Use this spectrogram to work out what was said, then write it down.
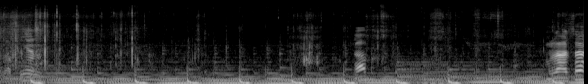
Sarap niyan. Sarap. Malasa.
